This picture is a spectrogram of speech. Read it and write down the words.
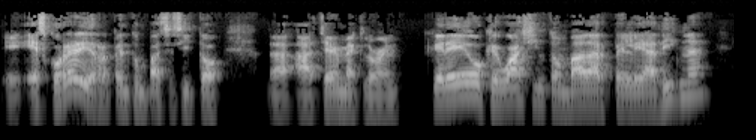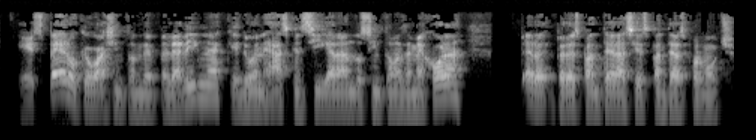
eh, es correr y de repente un pasecito a, Terry McLaurin. Creo que Washington va a dar pelea digna. Espero que Washington dé pelea digna, que Dwayne Haskins siga dando síntomas de mejora, pero, pero es Panteras y es Panteras por mucho.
